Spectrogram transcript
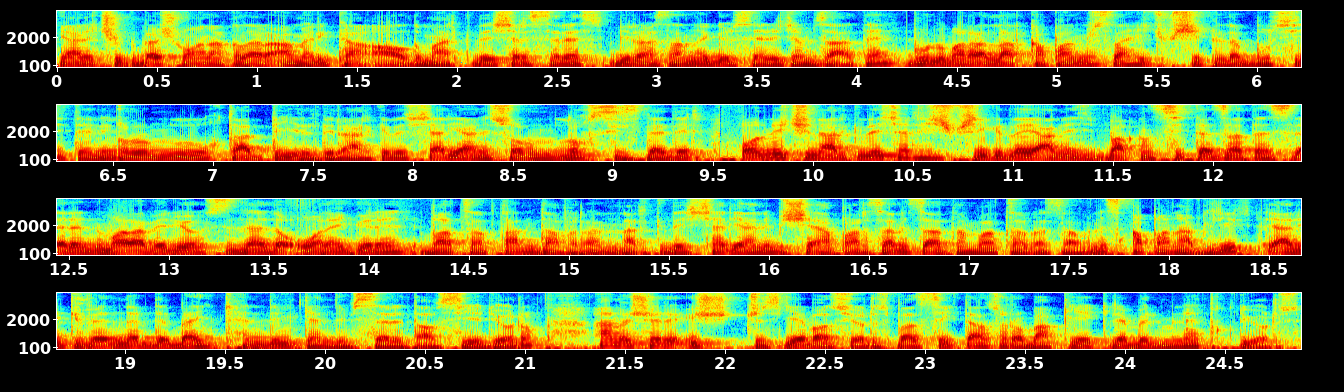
Yani çünkü ben şu ana kadar Amerika aldım arkadaşlar. Size birazdan da göstereceğim zaten. Bu numaralar kapanırsa hiçbir şekilde bu sitenin sorumlulukta değildir arkadaşlar. Yani sorumluluk sizdedir. Onun için arkadaşlar hiçbir şekilde yani bakın site zaten sizlere numara veriyor. Sizler de ona göre WhatsApp'tan davranın arkadaşlar. Yani bir şey yaparsanız zaten WhatsApp hesabınız kapanabilir. Yani güvenilirdir. Ben kendim kendim sizlere tavsiye ediyorum. Hemen şöyle üç çizgiye basıyoruz. Bastıktan sonra bakiye ekle bölümüne tıklıyoruz.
